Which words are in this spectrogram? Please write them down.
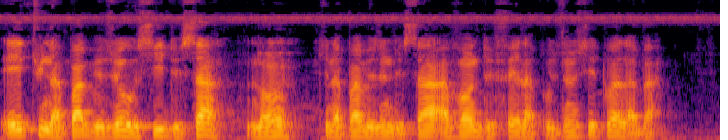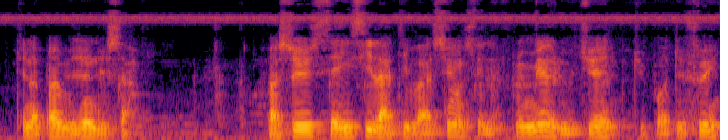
Et tu n'as pas besoin aussi de ça. Non, tu n'as pas besoin de ça avant de faire la position chez toi là-bas. Tu n'as pas besoin de ça. Parce que c'est ici l'activation, c'est la première rituel du portefeuille.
